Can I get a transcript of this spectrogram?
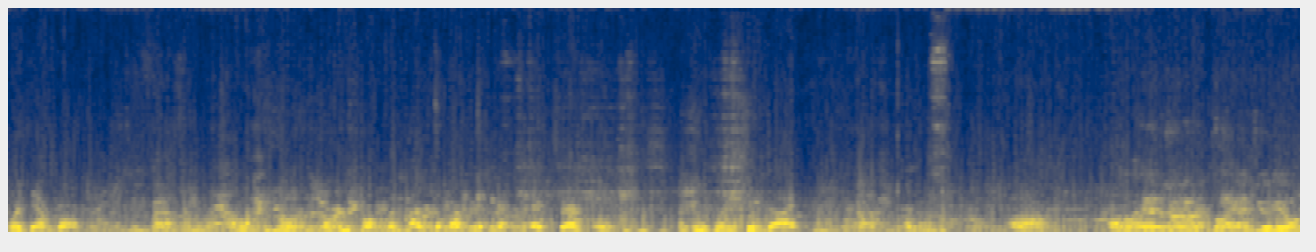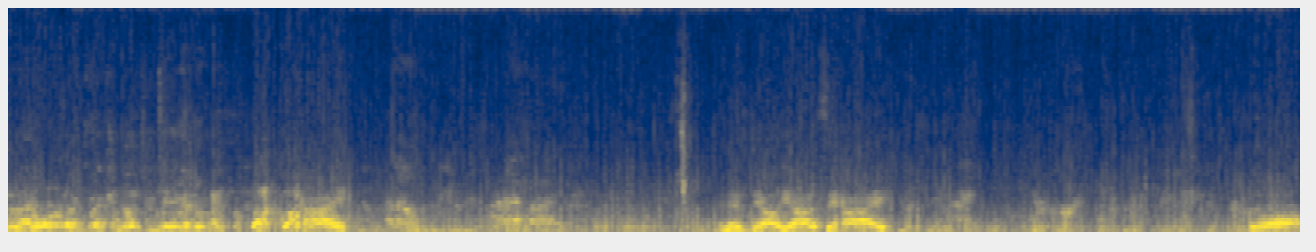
Where'd Deb go? Open the And there's Dahlia. Say hi. Cool.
